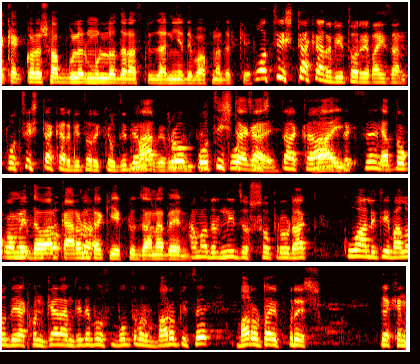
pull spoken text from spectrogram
এক এক করে সবগুলোর মূল্য দর আজকে জানিয়ে দেবো আপনাদেরকে। পঁচিশ টাকার ভিতরে ভাইজান পঁচিশ টাকার ভিতরে কেউ দিতে মাত্র পঁচিশ টাকায়। 25 টাকা ভাই এত কমে দেওয়ার কারণটা কি একটু জানাবেন? আমাদের নিজস্ব প্রোডাক্ট কোয়ালিটি ভালো দিয়ে এখন গ্যারান্টি দেবো বলতে পারব বারো পিসে বারোটাই ফ্রেশ দেখেন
